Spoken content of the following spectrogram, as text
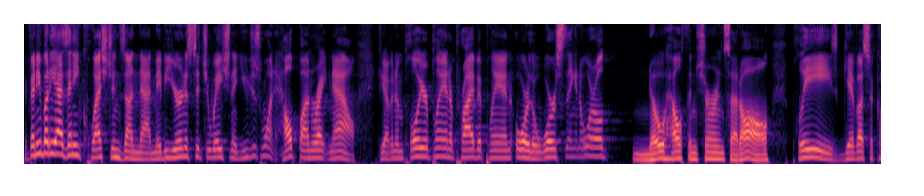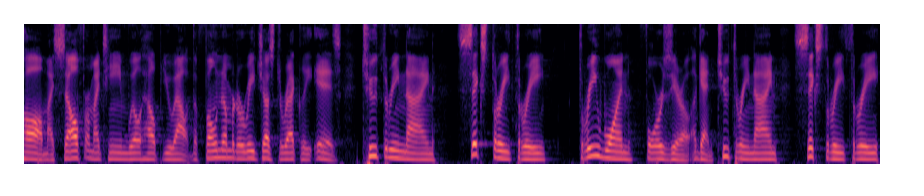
if anybody has any questions on that, maybe you're in a situation that you just want help on right now. If you have an employer plan, a private plan, or the worst thing in the world, no health insurance at all, please give us a call. Myself or my team will help you out. The phone number to reach us directly is 239 633 3140. Again, 239 633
